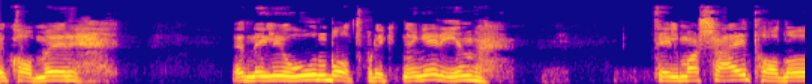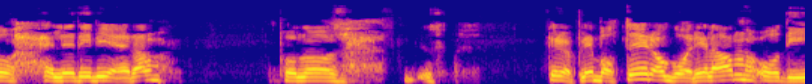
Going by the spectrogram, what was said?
Det kommer en million båtflyktninger inn til Marseille på noe, eller Rivieraen på noen skrøpelige båter og går i land, og de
